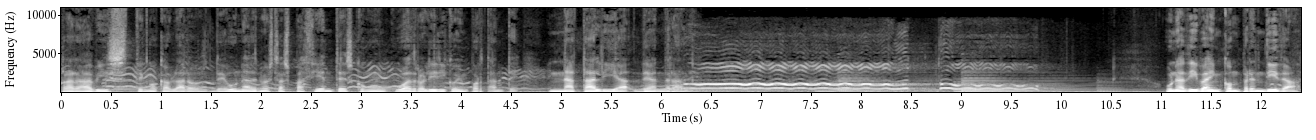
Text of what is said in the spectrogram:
Rara avis tengo que hablaros de una de nuestras pacientes con un cuadro lírico importante, Natalia de Andrade. Una diva incomprendida,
